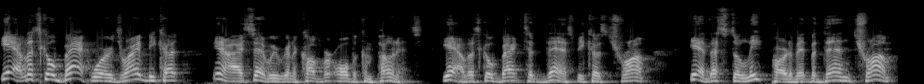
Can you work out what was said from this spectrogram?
Yeah, let's go backwards, right? Because, you know, I said we were going to cover all the components. Yeah, let's go back to this because Trump, yeah, that's the leak part of it. But then Trump,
